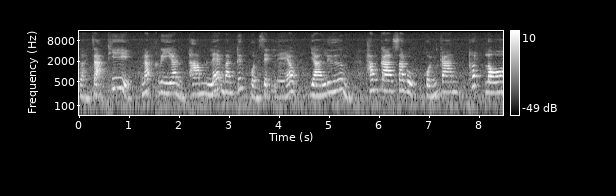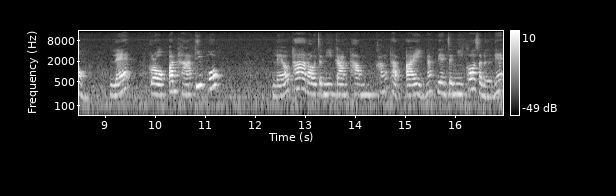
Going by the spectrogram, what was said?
หลังจากที่นักเรียนทำและบันทึกผลเสร็จแล้ว อย่าลืมทำการสรุปผลการทดลอง และกรอกปัญหาที่พบ แล้วถ้าเราจะมีการทำครั้งถัดไป นักเรียนจะมีข้อเสนอแนะ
